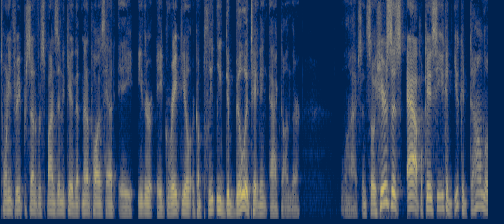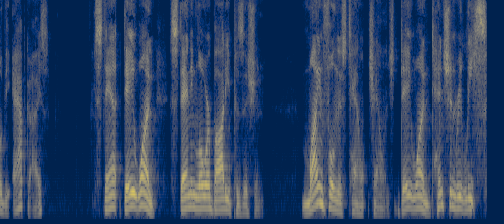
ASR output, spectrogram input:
23% of respondents indicated that menopause had a either a great deal or completely debilitating act on their lives. And so here's this app. Okay, so you could you could download the app, guys. Stand day one, standing lower body position, mindfulness talent challenge. Day one, tension release.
